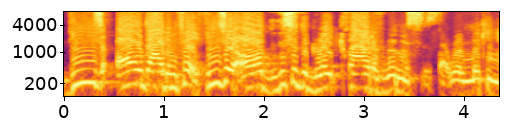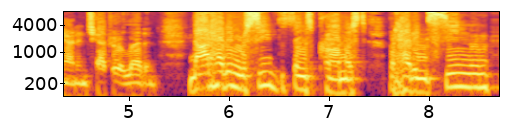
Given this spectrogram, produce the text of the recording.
These all died in faith. These are all, this is the great cloud of witnesses that we're looking at in chapter 11. Not having received the things promised, but having seen them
